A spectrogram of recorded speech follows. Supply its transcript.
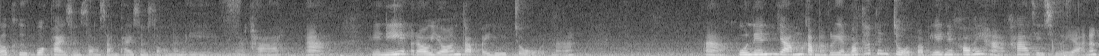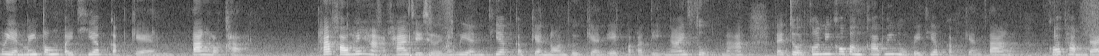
ก็คือพวกพายส่วน2 3พายส่วน2นั่นเองนะคะอะทีนี้เราย้อนกลับไปดูโจทย์นะอะครูเน้นย้ำกับนักเรียนว่าถ้าเป็นโจทย์ประเภทนี้เขาให้หาค่าเฉยๆอะนักเรียนไม่ต้องไปเทียบกับแกนตั้งหรอกค่ะ ถ้าเขาให้หาค่าเฉยๆนักเรียนเทียบกับแกนนอนคือแกน x ปกติง่ายสุดนะ แต่โจทย์ข้อนี้เขาบังคับให้หนูไปเทียบกับแกนตั้ง ก็ทำได้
